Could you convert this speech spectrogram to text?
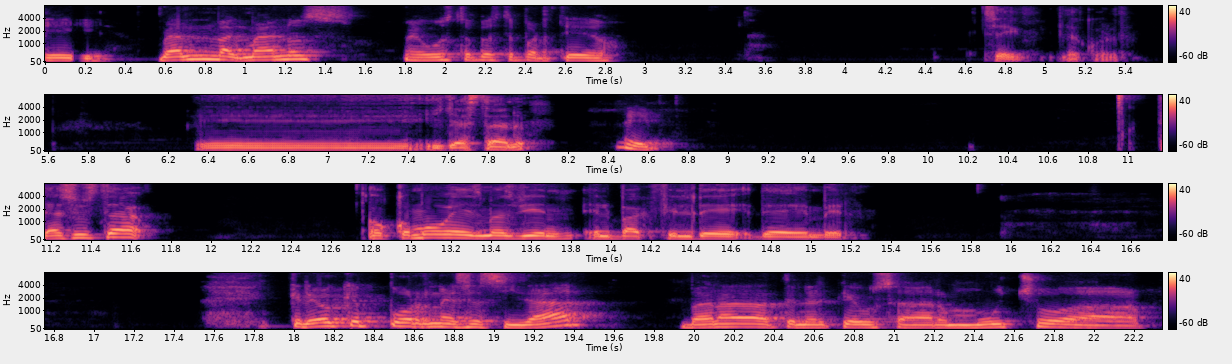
Y Brandon McManus, me gusta para este partido. Sí, de acuerdo. Eh, y ya está, ¿no? Sí. ¿Te asusta o cómo ves más bien el backfield de, Denver? Creo que por necesidad van a tener que usar mucho a,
